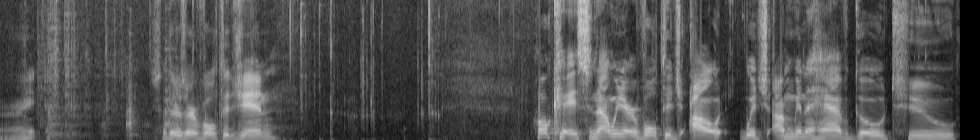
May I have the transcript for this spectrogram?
All right. So there's our voltage in. Okay, so now we need our voltage out, which I'm going to have go to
